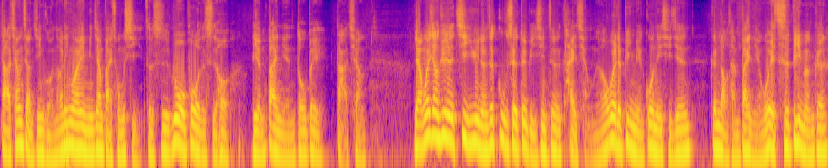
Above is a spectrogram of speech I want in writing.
打枪蒋经国，然后另外一名将白崇禧则是落魄的时候连半年都被打枪。两位将军的际遇呢，这故事的对比性真的太强了。然后为了避免过年期间跟老谭拜年，我也吃闭门羹。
